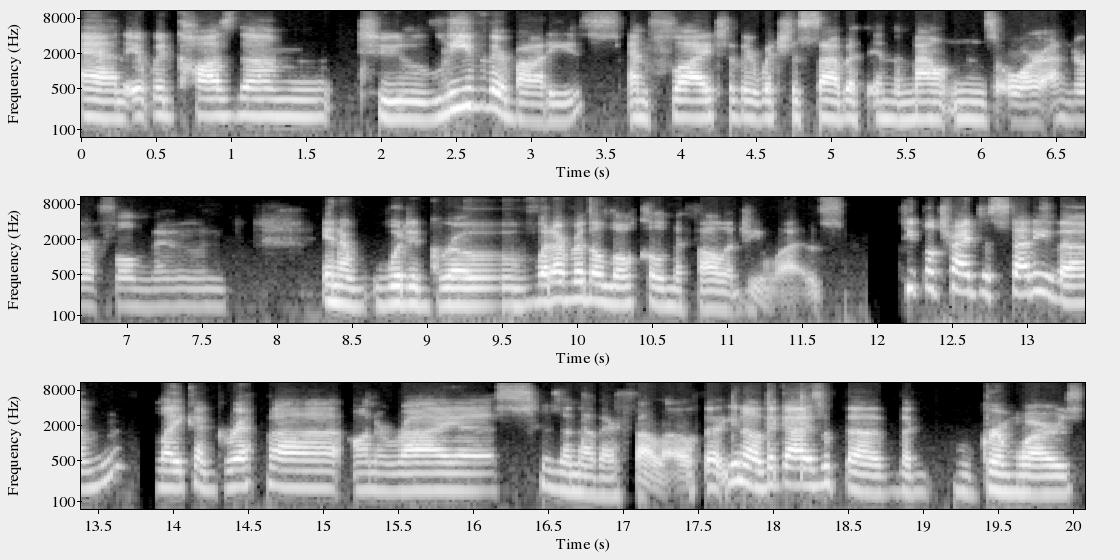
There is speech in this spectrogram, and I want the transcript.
and it would cause them to leave their bodies and fly to their witches' Sabbath in the mountains or under a full moon in a wooded grove, whatever the local mythology was. People tried to study them, like Agrippa, Honorius, who's another fellow, the, you know, the guys with the, the grimoires.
